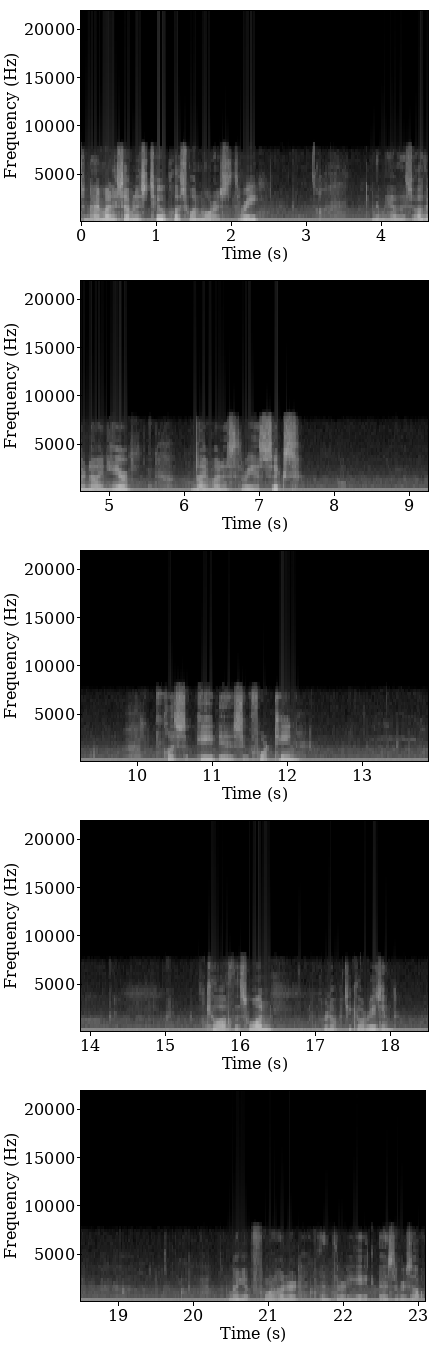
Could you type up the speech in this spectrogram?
So 9 minus 7 is 2, plus 1 more is 3. And then we have this other 9 here. 9 minus 3 is 6. Plus 8 is 14. Kill off this 1 for no particular reason. And I get 438 as the result.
